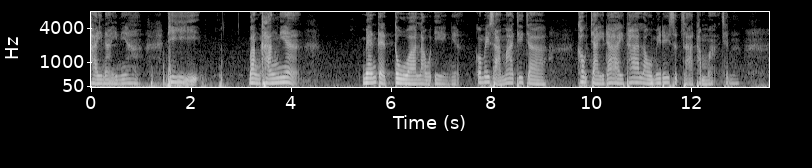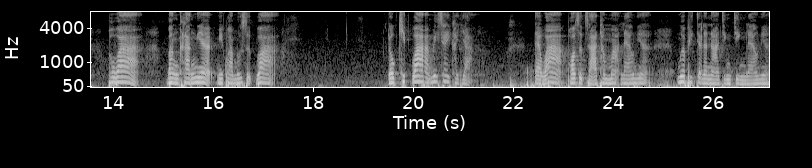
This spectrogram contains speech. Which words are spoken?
ภายในเนี่ย ที่บางครั้งเนี่ยแม้แต่ตัวเราเองเนี่ยก็ไม่สามารถที่จะเข้าใจได้ถ้าเราไม่ได้ศึกษาธรรมะใช่ไหมเพราะว่าบางครั้งเนี่ยมีความรู้สึกว่า เราคิดว่าไม่ใช่ขยะ แต่ว่าพอศึกษาธรรมะแล้วเนี่ยเมื่อพิจารณาจริง ๆ แล้วเนี่ย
